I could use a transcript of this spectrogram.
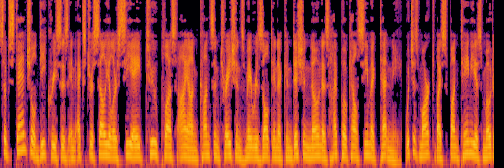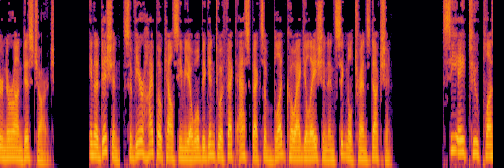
Substantial decreases in extracellular Ca2 ion concentrations may result in a condition known as hypocalcemic tetany, which is marked by spontaneous motor neuron discharge. In addition, severe hypocalcemia will begin to affect aspects of blood coagulation and signal transduction. Ca2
